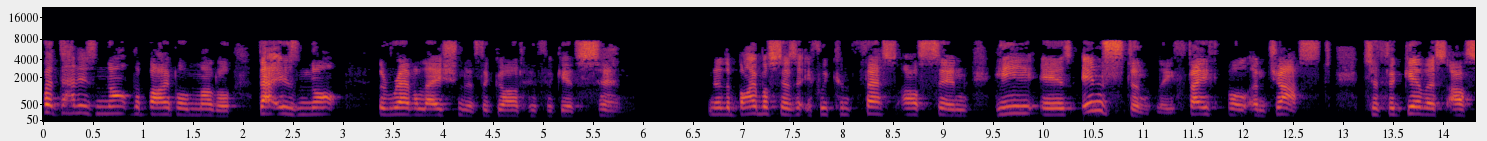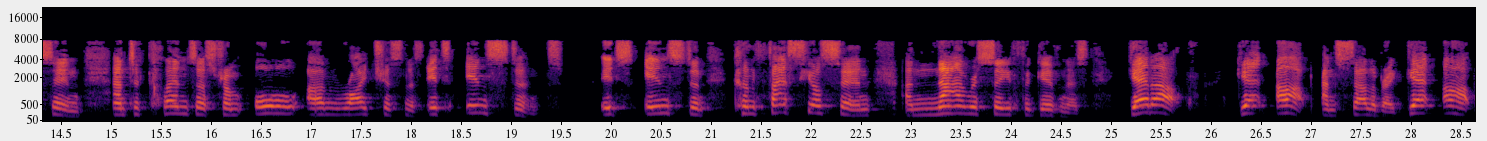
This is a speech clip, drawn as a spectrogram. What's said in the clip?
But that is not the Bible model. That is not the revelation of the God who forgives sin. You know, the Bible says that if we confess our sin, He is instantly faithful and just to forgive us our sin and to cleanse us from all unrighteousness. It's instant. It's instant. Confess your sin and now receive forgiveness. Get up. Get up and celebrate. Get up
